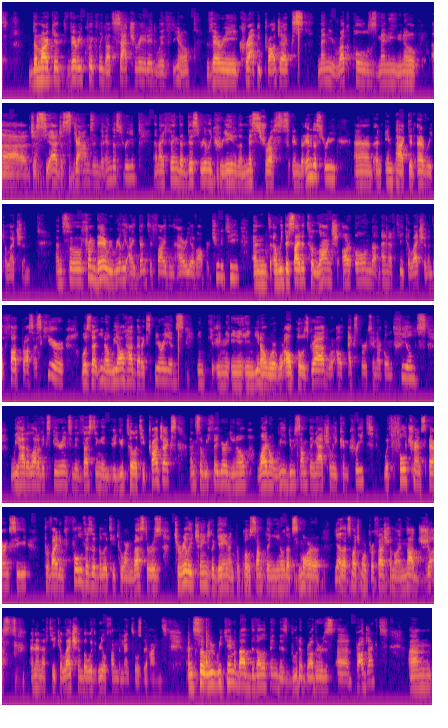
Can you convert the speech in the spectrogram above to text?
the market very quickly got saturated with you know very crappy projects, many rug pulls, many you know uh, just yeah just scams in the industry. And I think that this really created a mistrust in the industry and and impacted every collection. And so from there, we really identified an area of opportunity and, and we decided to launch our own uh, NFT collection. And the thought process here was that, you know, we all had that experience in, in, in, in you know, we're, we're all post grad, we're all experts in our own fields. We had a lot of experience in investing in utility projects. And so we figured, you know, why don't we do something actually concrete with full transparency providing full visibility to our investors to really change the game and propose something you know that's more yeah that's much more professional and not just an nft collection but with real fundamentals behind. And so we, we came about developing this buddha brothers uh, project. Um,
